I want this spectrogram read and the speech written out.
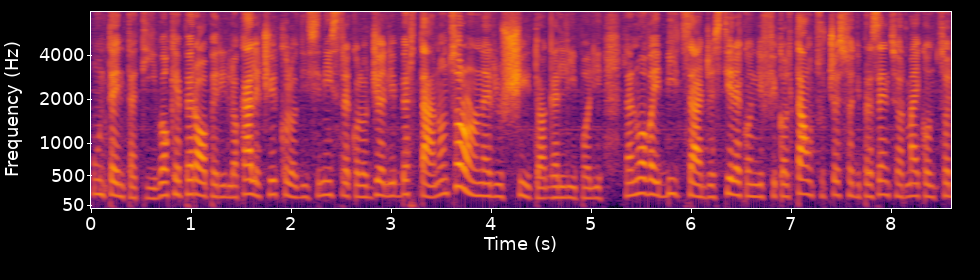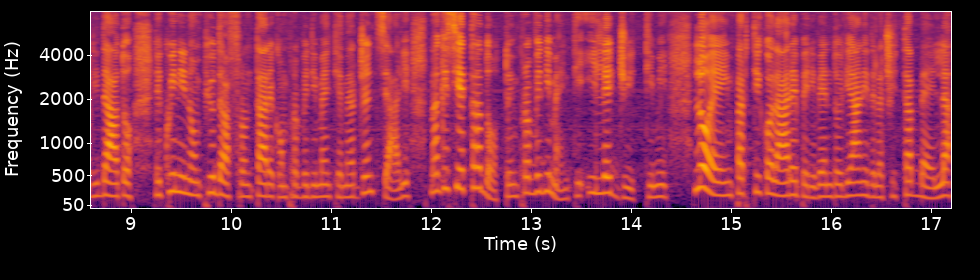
Un tentativo che però per il locale circolo di sinistra Ecologia e Libertà non solo non è riuscito a Gallipoli, la nuova Ibiza a gestire con difficoltà un successo di presenza ormai consolidato e quindi non più da affrontare con provvedimenti emergenziali, ma che si è tradotto in provvedimenti illegittimi. Lo è in particolare per i vendoliani della città bella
